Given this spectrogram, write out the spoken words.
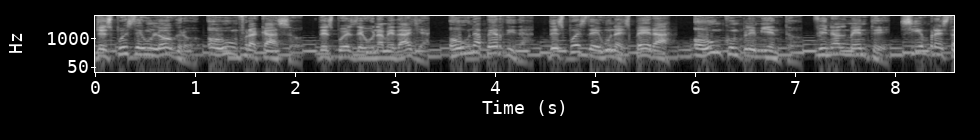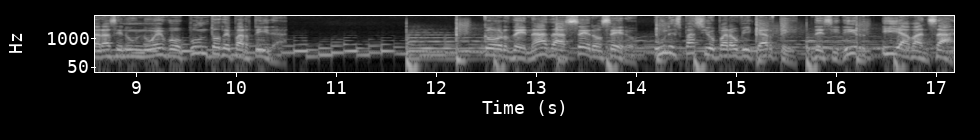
Después de un logro o un fracaso, después de una medalla o una pérdida, después de una espera o un cumplimiento, finalmente siempre estarás en un nuevo punto de partida. Coordenada 00, un espacio para ubicarte, decidir y avanzar.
